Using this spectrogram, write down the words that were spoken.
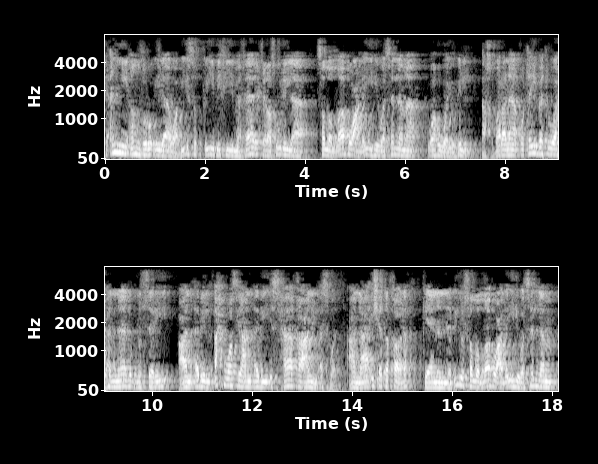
كأني أنظر إلى وبيص الطيب في مفارق رسول الله صلى الله عليه وسلم وهو يهل. أخبرنا قتيبة وهناد بن السري عن أبي الأحوص عن أبي إسحاق عن الأسود. عن عائشة قالت كان النبي صلى الله عليه وسلم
